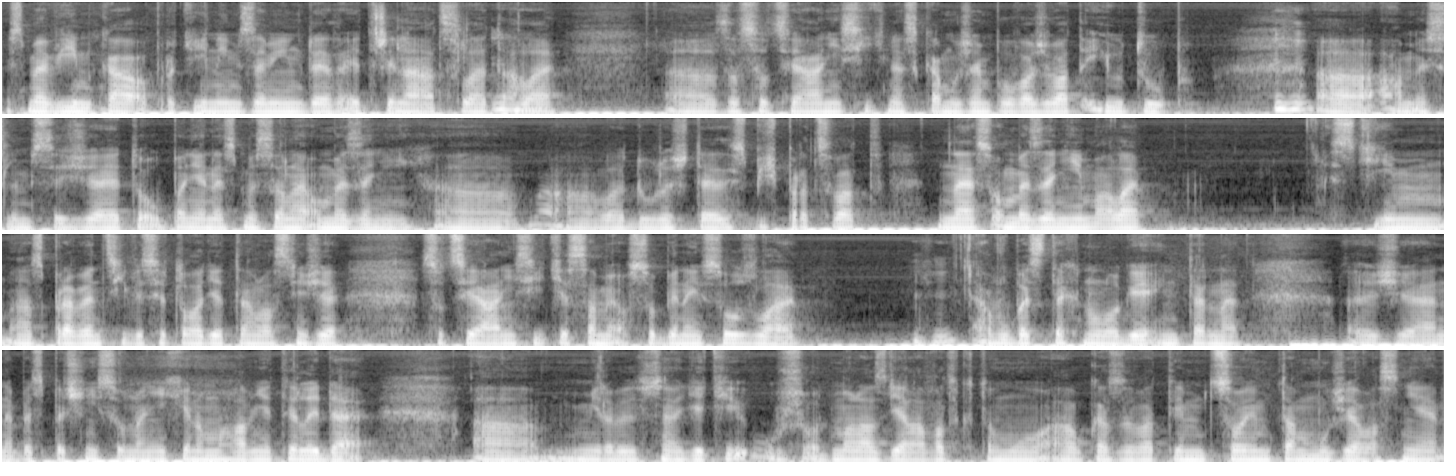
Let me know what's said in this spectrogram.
My jsme výjimka oproti jiným zemím, kde je 13 let, mhm. ale za sociální síť dneska můžeme považovat i YouTube. Mm-hmm. A, a myslím si, že je to úplně nesmyslné omezení, a, ale důležité je spíš pracovat ne s omezením, ale s tím, s prevencí vysvětlovat dětem vlastně, že sociální sítě sami o sobě nejsou zlé, mm-hmm. a vůbec technologie, internet, že nebezpeční jsou na nich jenom hlavně ty lidé. A měli bychom děti už odmala vzdělávat k tomu a ukazovat jim, co jim tam může vlastně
